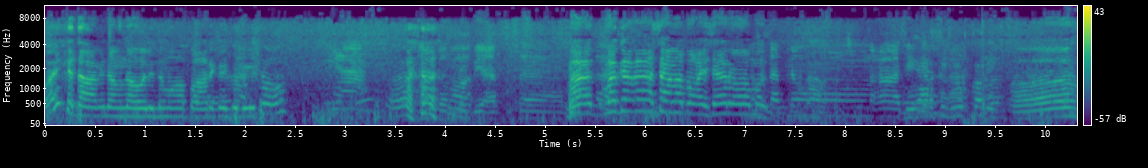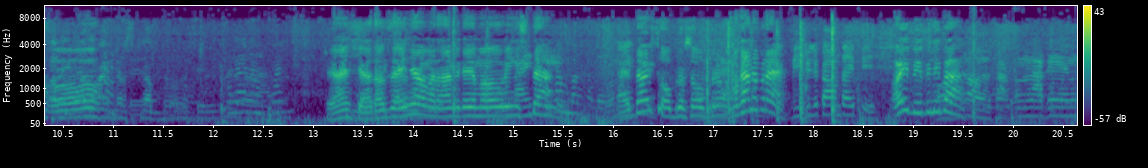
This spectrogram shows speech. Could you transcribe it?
Ay, kadami nang nahuli ng mga pare ko dito oh. Mag magkakasama ba kayo sir o mag Tatlong naka-CRC group kami. Oo, oo. Yan, shoutout sa inyo. Marami kayong mauwing isda. Ito, sobra-sobra. Magkano pre? Bibili pa akong type fish. Ay, bibili pa. Ano, sakto na laki yung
